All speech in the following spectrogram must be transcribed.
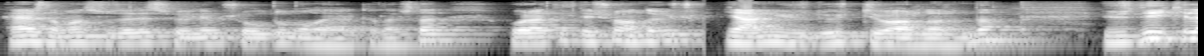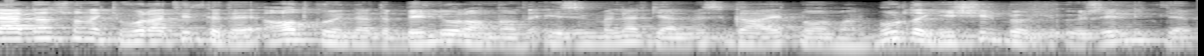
her zaman sizlere söylemiş olduğum olay arkadaşlar. Volatilite şu anda 3 yani %3 civarlarında. %2'lerden sonraki volatilitede altcoin'lerde belli oranlarda ezilmeler gelmesi gayet normal. Burada yeşil bölge özellikle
